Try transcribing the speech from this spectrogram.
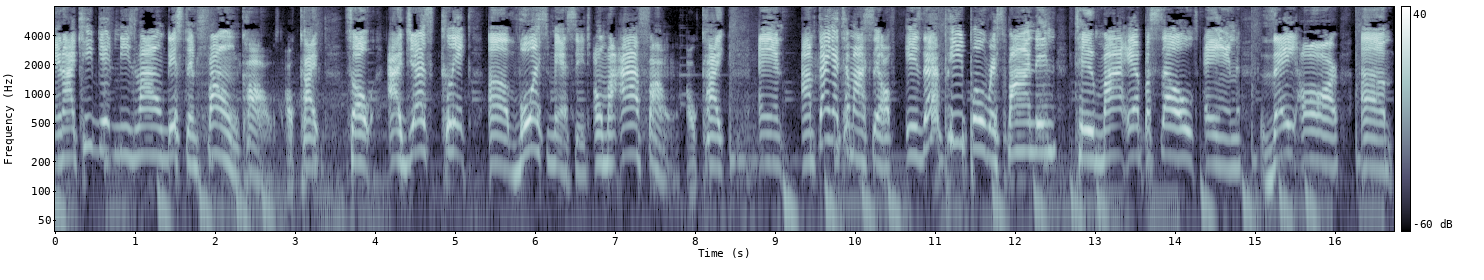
and I keep getting these long distance phone calls, okay? So I just click a voice message on my iPhone, okay? And I'm thinking to myself, is there people responding to my episodes and they are um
